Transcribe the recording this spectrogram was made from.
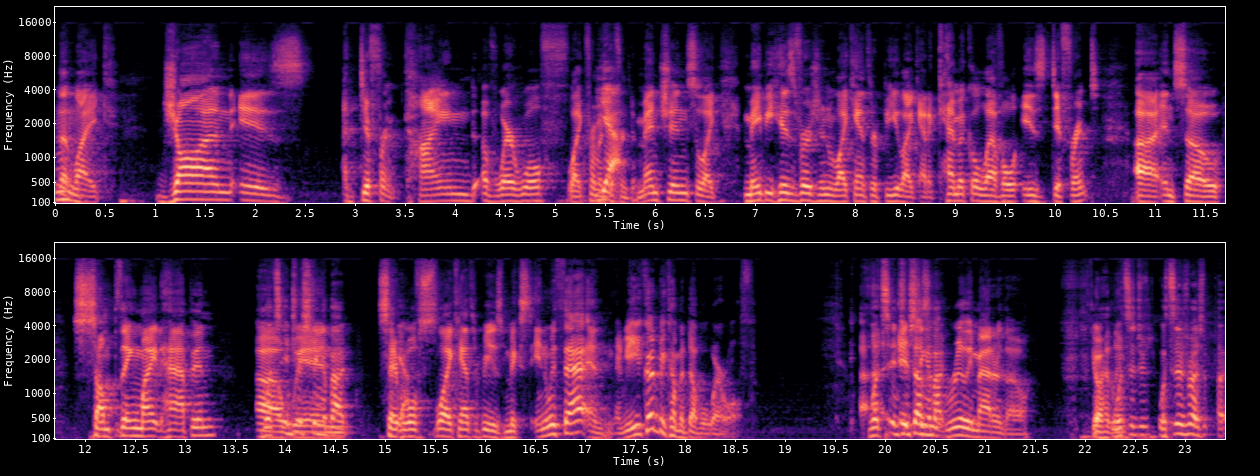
that, like, Jon is a different kind of werewolf, like from a Yeah. different dimension. So, like, maybe his version of lycanthropy, like at a chemical level, is different. Uh, and so something might happen. Uh, What's interesting when about- Sabrewulf's lycanthropy is mixed in with that, and maybe he could become a double werewolf. What's It interesting doesn't about really matter, though. Go ahead. What's inter- what's interesting? Uh.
